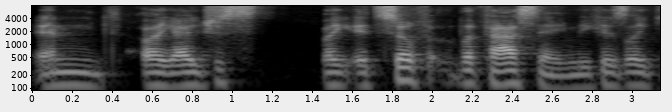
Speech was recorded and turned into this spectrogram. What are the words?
and like i just like it's so fascinating because like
